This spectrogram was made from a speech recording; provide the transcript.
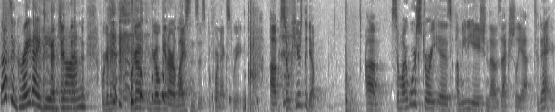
that's a great idea, John. we're gonna we're gonna go get our licenses before next week. Um, so here's the deal. Um, so my war story is a mediation that I was actually at today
